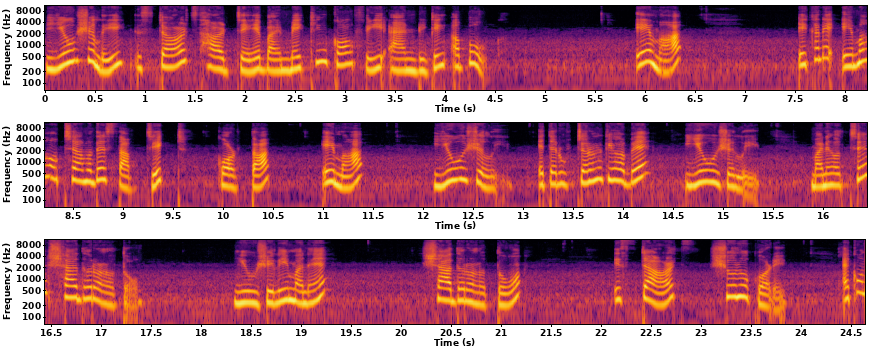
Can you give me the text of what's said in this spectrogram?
usually starts her day by making coffee and reading a book. Emma, এখানে এমা হচ্ছে আমাদের সাবজেক্ট, কর্তা। এমা, ইউজুয়ালি, এটার উচ্চারণ কী হবে? ইউজুয়ালি মানে হচ্ছে সাধারণত। ইউজুয়ালি মানে সাধারণত। স্টার্টস শুরু করে। এখন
